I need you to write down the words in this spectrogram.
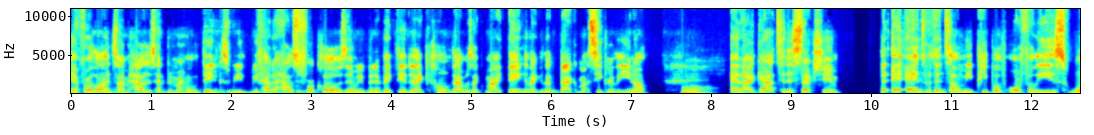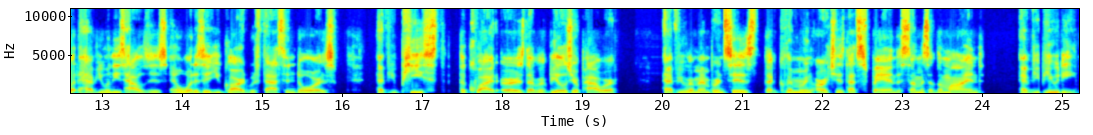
And for a long time, houses had been my home thing because we we've had a house foreclosed and we've been evicted. Like home, that was like my thing, like in the back of my secretly, you know. Mm. And I got to the section that it ends with, and tell me, people of Orphalese, what have you in these houses, and what is it you guard with fastened doors? Have you pieced the quiet urge that reveals your power? Have you remembrances, that glimmering arches that span the summits of the mind? Have you beauty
